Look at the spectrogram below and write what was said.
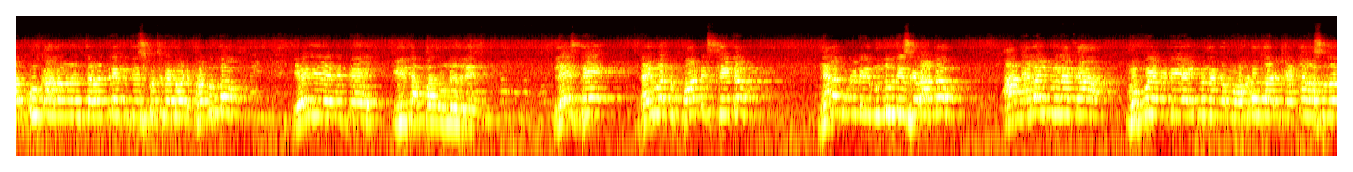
తక్కువ కాలంలో ఇంత వ్యతిరేకత తీసుకొచ్చినటువంటి ప్రభుత్వం ఏది లేదంటే ఇది తప్ప ఉండదు లేదు. లేస్తే డైవర్ట్ పాలిటిక్స్ చేయటం నెలకు ఒకటి ముందుకు తీసుకురావటం ఆ నెల అయిపోయినాక ముప్పై ఒకటి అయిపోయినాక ఒకటో తారీఖు ఎట్లా వస్తుందో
